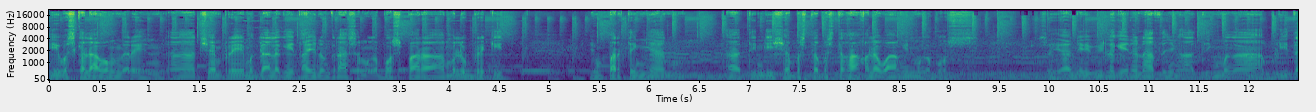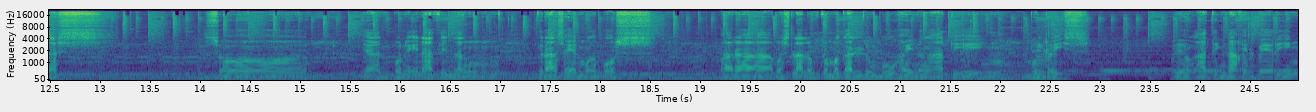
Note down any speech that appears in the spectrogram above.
iwas kalawang na rin. At syempre, maglalagay tayo ng grasa mga boss para malubricate yung parteng yan at hindi siya basta-basta kakalawangin mga boss. So yan, ilagay na natin yung ating mga bulitas. So, yan, punuin natin ng grasa yan mga boss para mas lalong tumagal yung buhay ng ating bull race o yung ating knuckle bearing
